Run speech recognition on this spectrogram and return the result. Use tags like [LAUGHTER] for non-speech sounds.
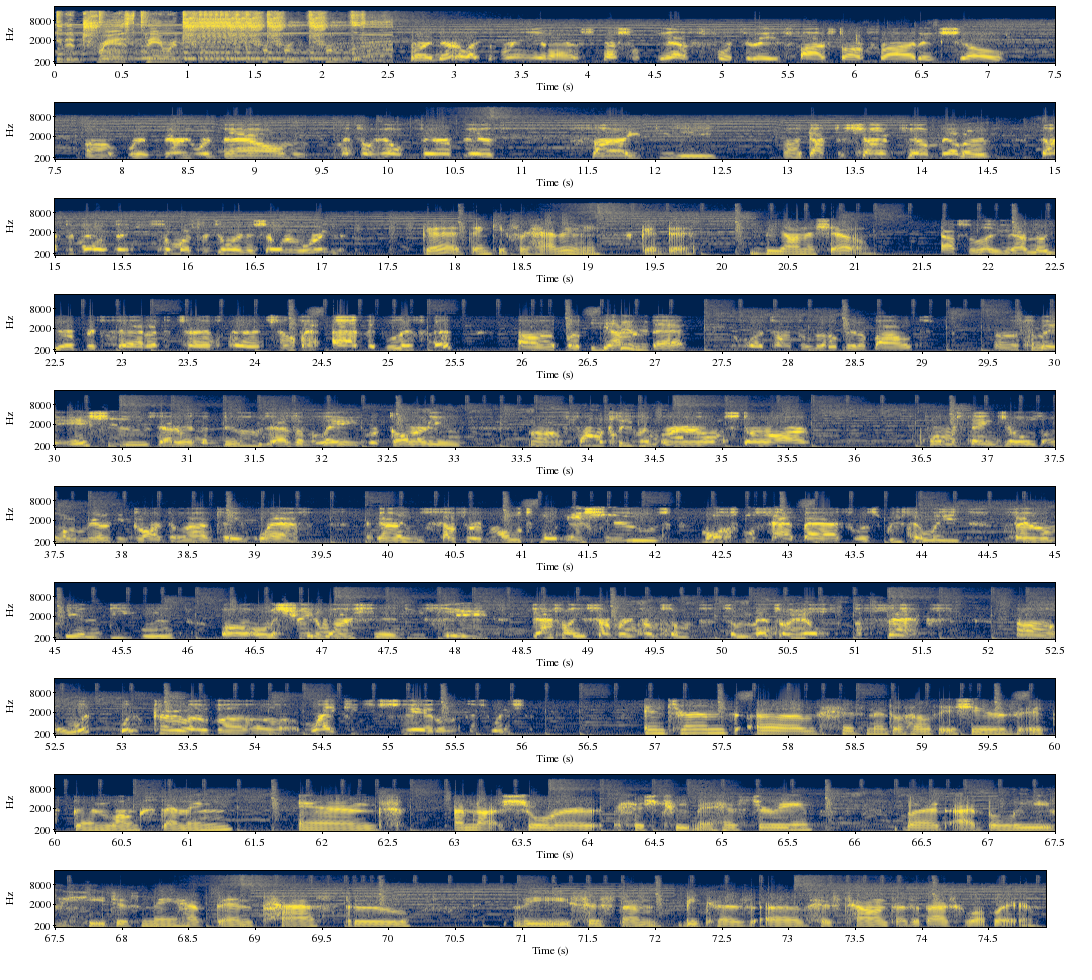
The transparent tr- tr- truth. truth. All right, now I'd like to bring in our special guest for today's Five Star Friday show. Uh, we're very renowned mental health therapist, PsyD, uh, Dr. Chantel Miller. Dr. Miller, thank you so much for joining the show. How are you? Good. Thank you for having me. It's good to be on the show. Absolutely. I know you're a big fan of the Transparent Truth, an avid listener. Uh, but beyond [LAUGHS] that, we want to talk a little bit about uh, some of the issues that are in the news as of late regarding uh, former Cleveland Brown star, former St. Joe's All-American guard Delonte West, a guy who suffered multiple issues, multiple setbacks, was recently found being beaten uh, on the street of Washington, D.C., definitely suffering from some, some mental health effects. Uh, what, what kind of uh, uh, light can you shed on the situation? In terms of his mental health issues, it's been long stemming, and I'm not sure his treatment history, but I believe he just may have been passed through the system because of his talents as a basketball player.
